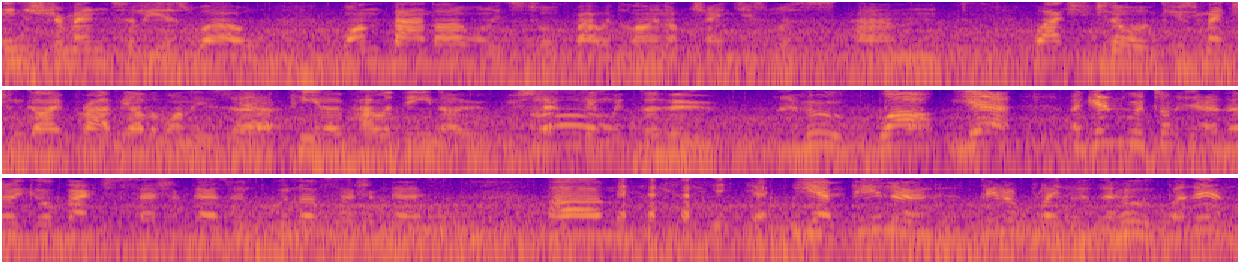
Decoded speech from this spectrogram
instrumentally as well. One band I wanted to talk about with lineup changes was, um, well, actually, do you know what? Because you mentioned Guy Pratt. The other one is uh, Yeah. Pino Palladino, who stepped in Oh. with the Who. The Who. Wow. Yeah. Again, we're talking. Yeah, then we go back to session guys. We, we love session guys. Um, yeah, yeah, Peter Peter played with the Who, but then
